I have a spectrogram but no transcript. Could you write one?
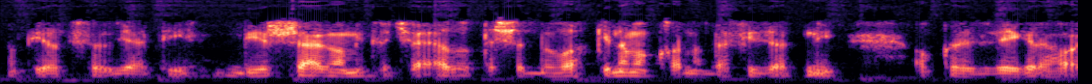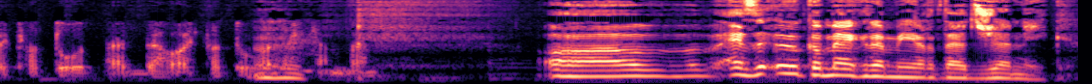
a piacfelügyeleti bírság, amit hogyha adott esetben valaki nem akarna befizetni, akkor ez végrehajtható, tehát behajtható uh-huh. vele szemben. A, ez, ők a megremérdett zsenik.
